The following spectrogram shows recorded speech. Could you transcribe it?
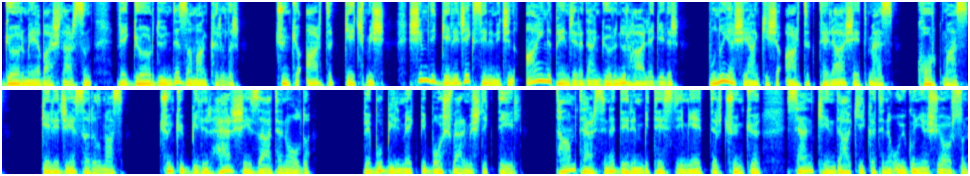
Görmeye başlarsın ve gördüğünde zaman kırılır. Çünkü artık geçmiş, şimdi gelecek senin için aynı pencereden görünür hale gelir. Bunu yaşayan kişi artık telaş etmez, korkmaz, geleceğe sarılmaz. Çünkü bilir her şey zaten oldu. Ve bu bilmek bir boş vermişlik değil. Tam tersine derin bir teslimiyettir çünkü sen kendi hakikatine uygun yaşıyorsun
